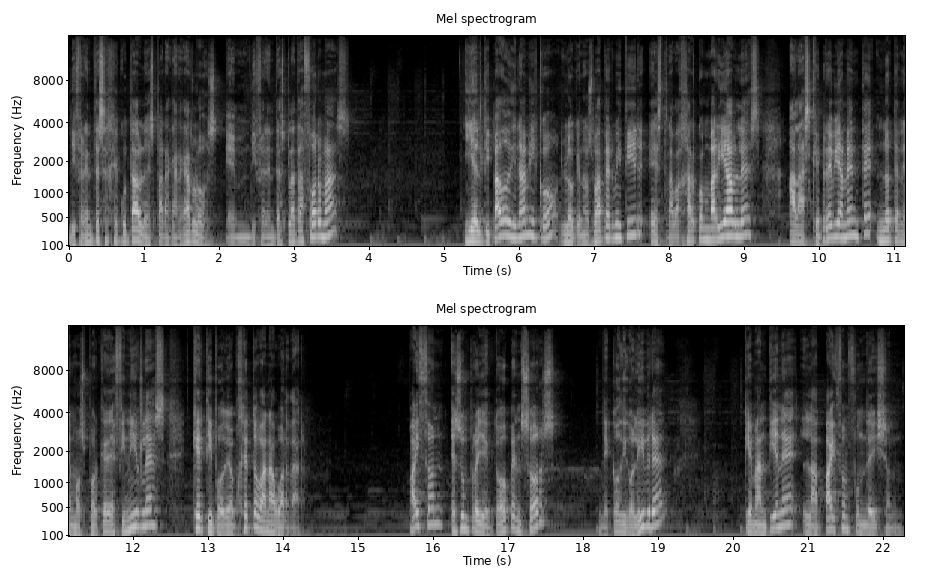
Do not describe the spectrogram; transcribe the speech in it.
diferentes ejecutables para cargarlos en diferentes plataformas. Y el tipado dinámico lo que nos va a permitir es trabajar con variables a las que previamente no tenemos por qué definirles qué tipo de objeto van a guardar. Python es un proyecto open source de código libre que mantiene la Python Foundation.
